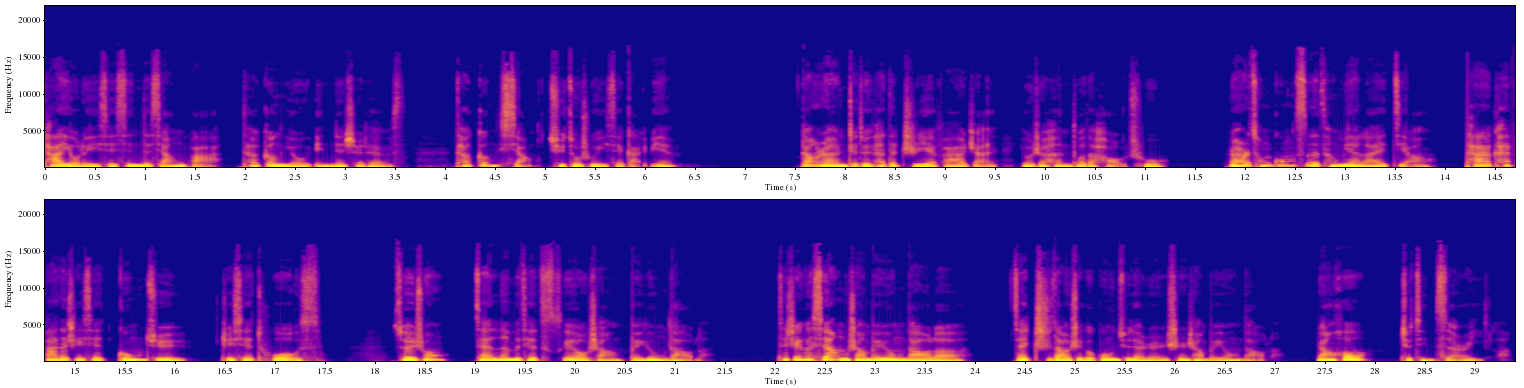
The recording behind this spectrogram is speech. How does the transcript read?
他有了一些新的想法，他更有 initiatives，他更想去做出一些改变。当然，这对他的职业发展有着很多的好处，然而，从公司的层面来讲，他开发的这些工具、这些 tools，最终在 limited scale 上被用到了，在这个项目上被用到了，在知道这个工具的人身上被用到了，然后就仅此而已了。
